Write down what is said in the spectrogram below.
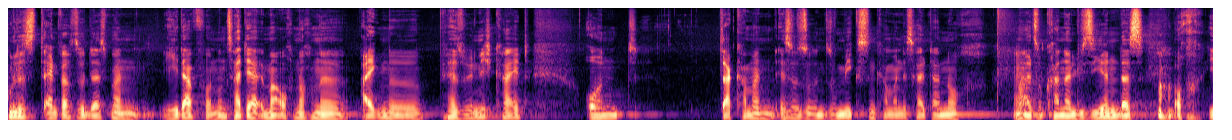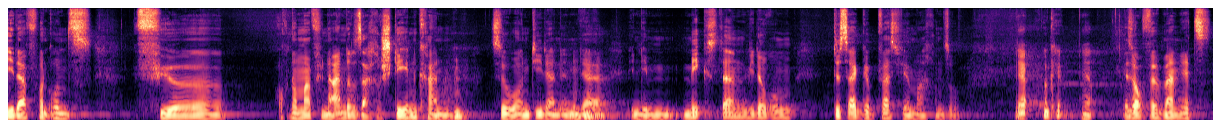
cool ist, einfach so, dass man, jeder von uns hat ja immer auch noch eine eigene Persönlichkeit und da kann man, also so in so Mixen kann man es halt dann noch mal so kanalisieren, dass auch jeder von uns für, auch nochmal für eine andere Sache stehen kann. So, und die dann in der, in dem Mix dann wiederum das ergibt, was wir machen, so. Ja. Okay. Ja. Also auch wenn man jetzt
